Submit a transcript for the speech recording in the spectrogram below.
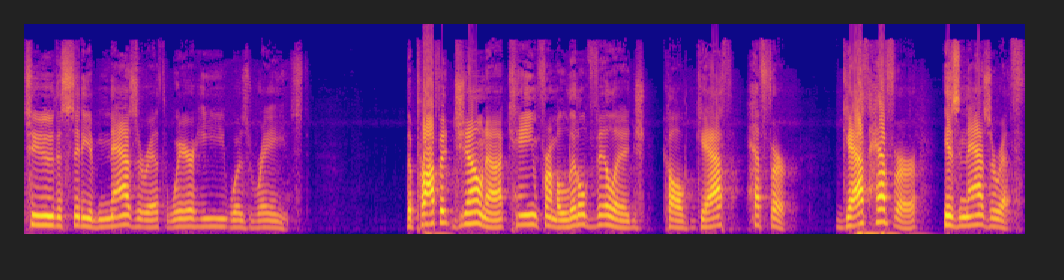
to the city of Nazareth where he was raised. The prophet Jonah came from a little village called Gath Hepher. Gath Hepher is Nazareth.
